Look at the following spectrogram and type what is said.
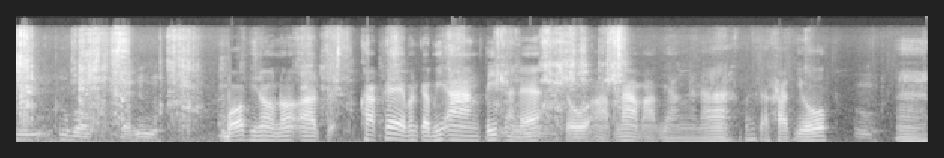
คือคือบอกแบบนึงเนาะบ่พี่น้องเนาะอาจจะคักแท้มันก็มีอ่างติดอันแหละตัวอาบน้ำอาบหยังอะนะมันก็คักอยู่อืมอ่า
